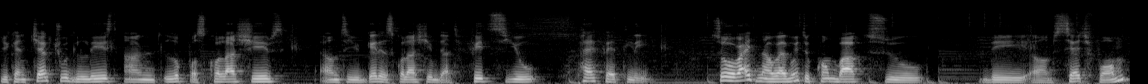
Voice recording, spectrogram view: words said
you can check through the list and look for scholarships until you get a scholarship that fits you perfectly so right now we're going to come back to the um, search form.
